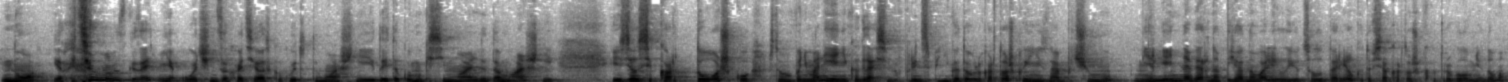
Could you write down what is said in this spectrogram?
Но я хотела вам сказать, мне очень захотелось какой-то домашней еды, такой максимально домашней. Я сделала себе картошку. Чтобы вы понимали, я никогда себе, в принципе, не готовлю картошку. Я не знаю почему. Мне лень, наверное. Я навалила ее целую тарелку. Это вся картошка, которая была у меня дома.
